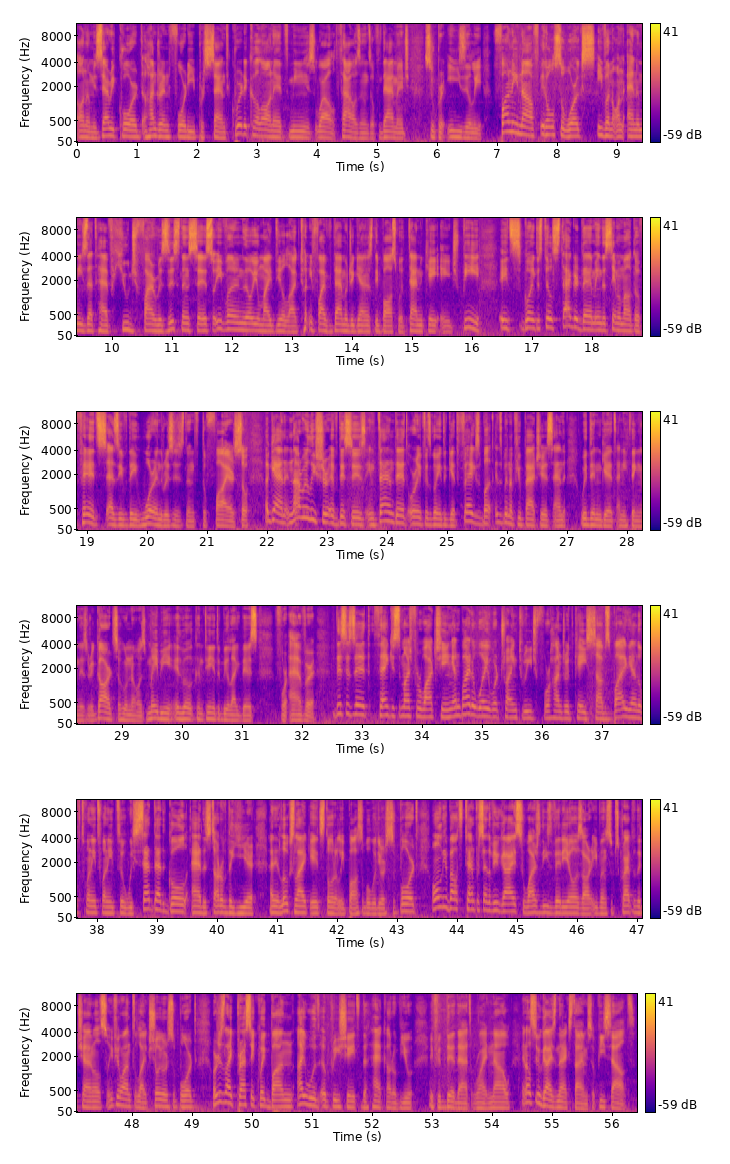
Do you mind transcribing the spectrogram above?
on a Misericorde, 140% critical on it means, well, thousands of damage super easily. Funny enough, it also works even on enemies that have huge fire resistances, so even though you might deal like 25 damage against the boss with 10k HP, it's going to still stagger them in the same amount of hits as if they weren't resistant to fire. So again, not really sure if this is intended or if it's going to get fixed, but it's been a few patches and we didn't get anything in this regard, so who knows, maybe it will continue to be like this forever. This is it, thank you so much for watching, and by the way, we're trying to reach 400k subs by the end of 2022. We set that goal at the start of the year, and it looks like it's totally possible with your support. Only about 10% of you guys who watch these videos are even subscribed to the channel, so if you want to like show your support or just like press a quick button, I would appreciate the heck out of you if you did that right now. And I'll see you guys next time, so peace out.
